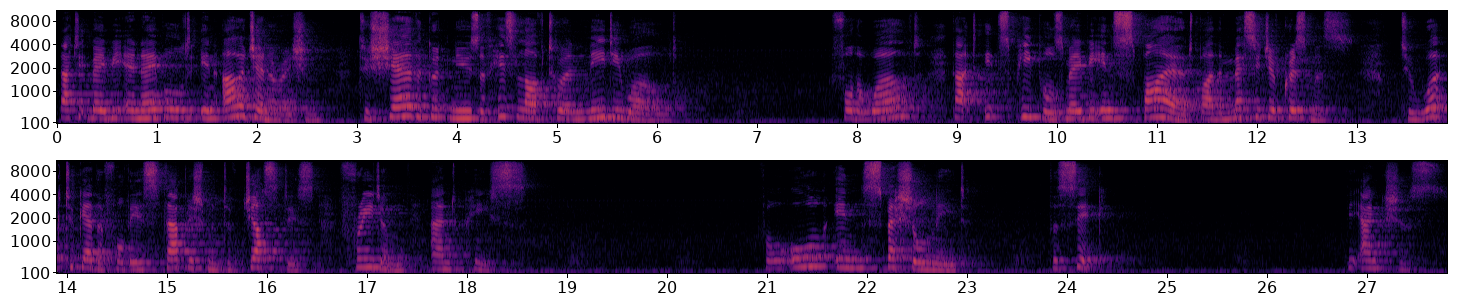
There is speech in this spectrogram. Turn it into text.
that it may be enabled in our generation to share the good news of his love to a needy world, for the world, that its peoples may be inspired by the message of Christmas to work together for the establishment of justice, freedom, and peace for all in special need, the sick, the anxious,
